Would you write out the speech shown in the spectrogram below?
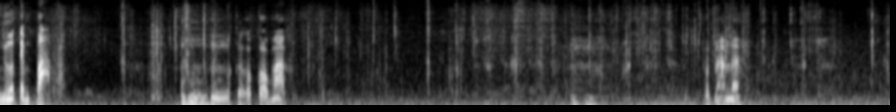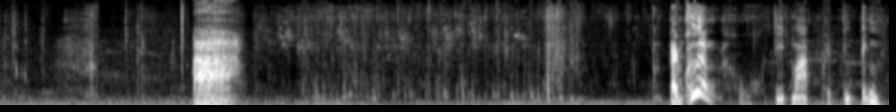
เนื้อเต็มปาก มะเขือก็กรอบมากอื้อหือรดน้ำหน่อยอ่าเต็มเครื่อง โอ้จี๊ดมาก เผ็ดจริง ๆ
